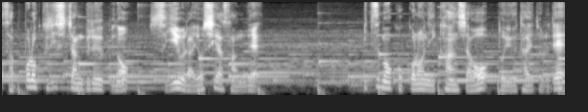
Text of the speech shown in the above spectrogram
札幌クリスチャングループの杉浦義也さんでいつも心に感謝をというタイトルで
